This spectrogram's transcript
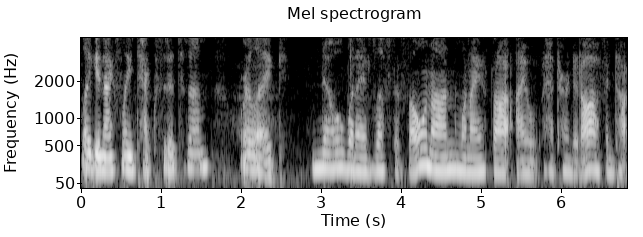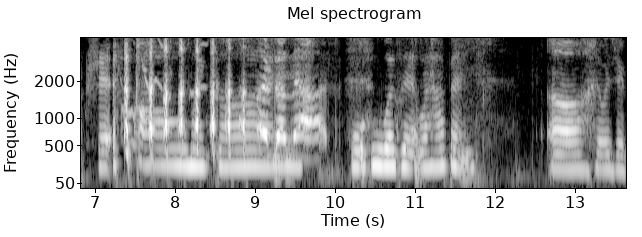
like and accidentally texted it to them, or like No, but I've left the phone on when I thought I had turned it off and talked shit. oh my god, I've done that. Wh- who was it? What happened? Oh, it was your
